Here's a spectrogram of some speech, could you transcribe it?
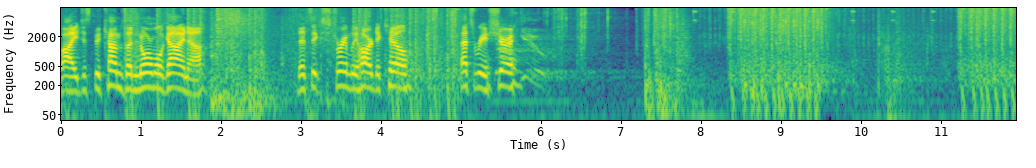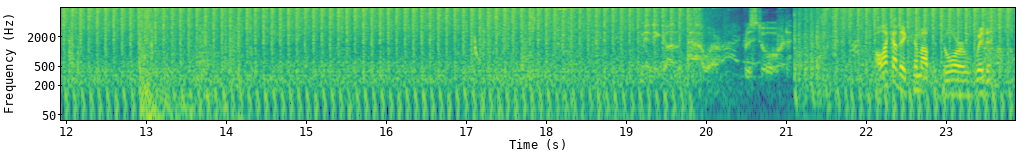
Wow, he just becomes a normal guy now. That's extremely hard to kill. That's reassuring. Minigun power restored. I like how they come out the door with it.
